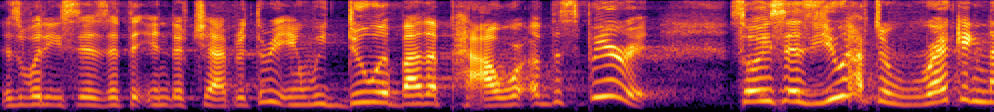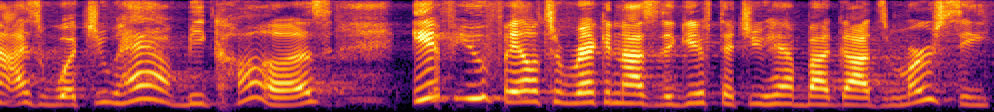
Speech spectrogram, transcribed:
is what he says at the end of chapter three. And we do it by the power of the spirit. So he says, you have to recognize what you have because if you fail to recognize the gift that you have by God's mercy,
